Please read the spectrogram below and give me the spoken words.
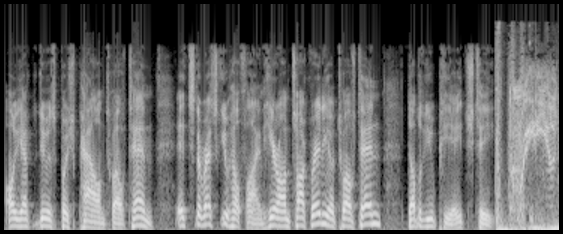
All you have to do is push pound 1210. It's the Rescue Health Line here on Talk Radio 1210 WPHT. Radio.com.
